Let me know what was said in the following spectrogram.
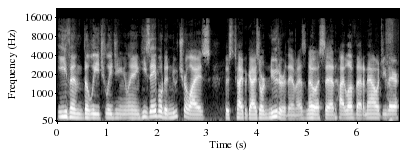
even the Leech, Lee Li Jingliang, he's able to neutralize those type of guys or neuter them, as Noah said. I love that analogy there.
